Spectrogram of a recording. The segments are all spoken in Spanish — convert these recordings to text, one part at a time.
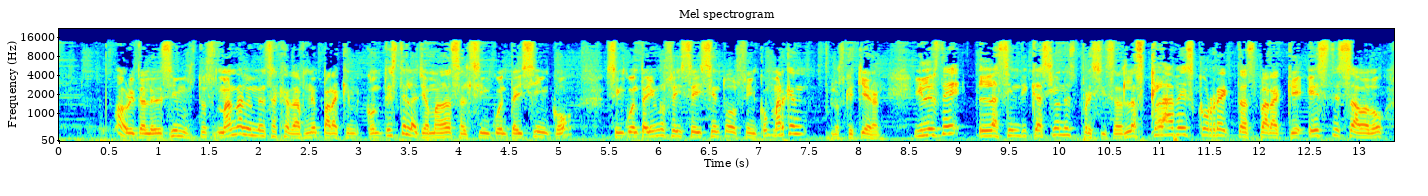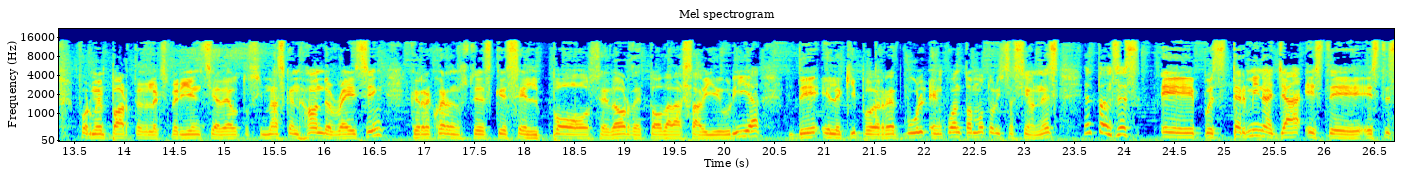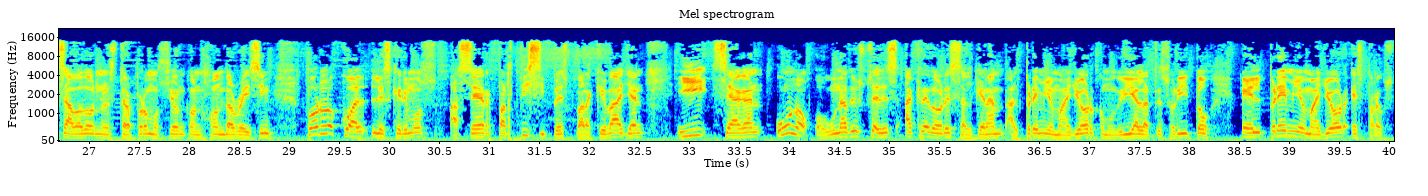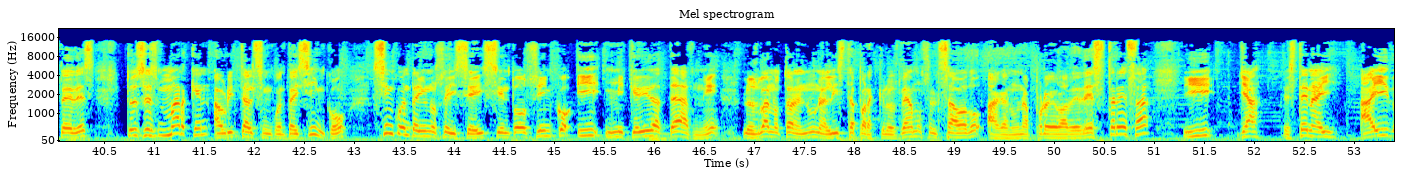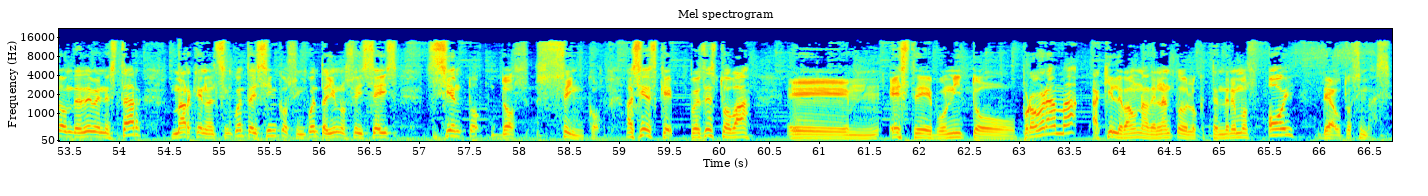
Ahorita le decimos. Entonces, mándale un mensaje a Dafne para que conteste las llamadas al 55 5166 1025. Marquen los que quieran. Y les dé las indicaciones precisas, las claves correctas para que este sábado formen parte de la experiencia de Autos y Más Honda Racing. Que recuerden ustedes que es el poseedor de toda la sabiduría del equipo de Red Bull en cuanto a motorizaciones. Entonces, eh, pues termina ya este, este sábado nuestra promoción con Honda Racing. Por lo cual les queremos hacer partícipes para que vayan y se hagan uno o una de ustedes acreedores al gran al premio mayor, como diría la tesorito, el premio mayor es para ustedes. Entonces marquen ahorita al 55 5166 1025 y mi querida Daphne los va a anotar en una lista para que los veamos el sábado, hagan una prueba de destreza y ya estén ahí, ahí donde deben estar, marquen al 55 51 66 1025. Así es que, pues de esto va eh, este bonito programa. Aquí le va un adelanto de lo que tendremos hoy de Autos y más.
